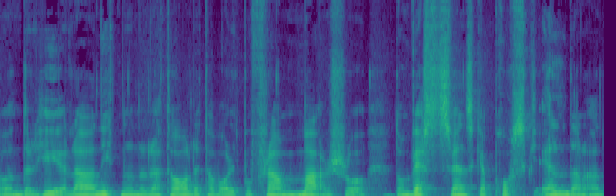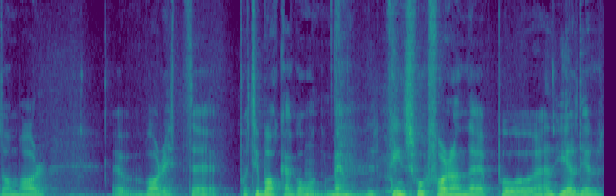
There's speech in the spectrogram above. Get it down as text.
under hela 1900-talet har varit på frammarsch. Och de västsvenska påskeldarna de har eh, varit eh, på tillbakagång. Men finns fortfarande på en hel del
